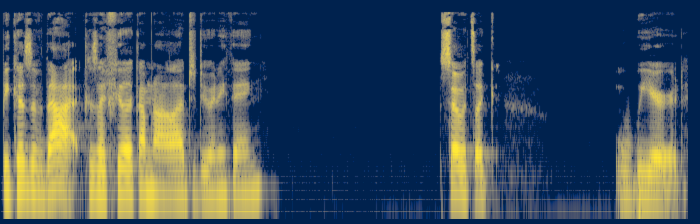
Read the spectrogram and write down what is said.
because of that, because I feel like I'm not allowed to do anything. So it's like weird.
